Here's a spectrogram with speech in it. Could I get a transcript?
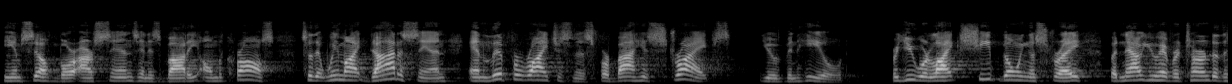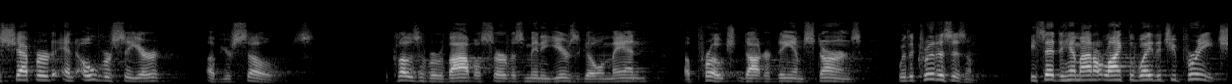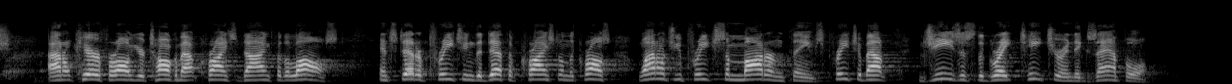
He himself bore our sins in his body on the cross, so that we might die to sin and live for righteousness, for by his stripes you have been healed. For you were like sheep going astray, but now you have returned to the shepherd and overseer of your souls. At the close of a revival service many years ago, a man approached Dr. D.M. Stearns with a criticism. He said to him, I don't like the way that you preach. I don't care for all your talk about Christ dying for the lost. Instead of preaching the death of Christ on the cross, why don't you preach some modern themes? Preach about Jesus, the great teacher and example.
